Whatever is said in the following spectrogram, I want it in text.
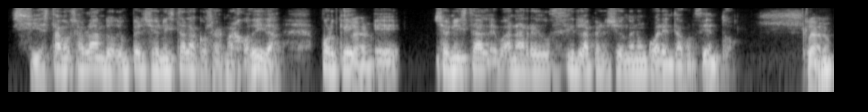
si estamos hablando de un pensionista, la cosa es más jodida, porque claro. eh, pensionista le van a reducir la pensión en un 40%. Claro.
